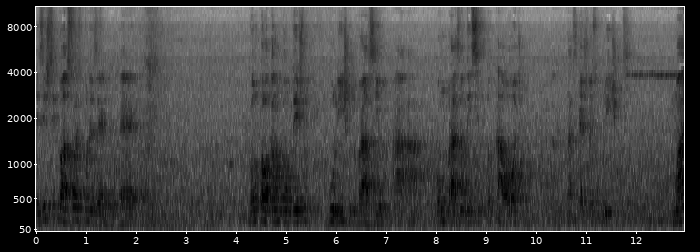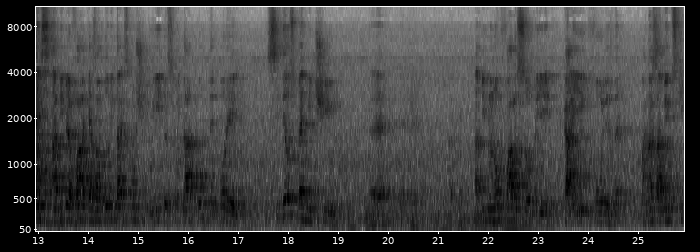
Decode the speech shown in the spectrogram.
é, Existem situações, por exemplo, é, vamos colocar um contexto político do Brasil, a, a- como o Brasil tem sido tão caótico nas questões políticas. Mas a Bíblia fala que as autoridades constituídas foi dado por, por ele. Se Deus permitiu, né, a Bíblia não fala sobre cair folhas, né? Mas nós sabemos que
